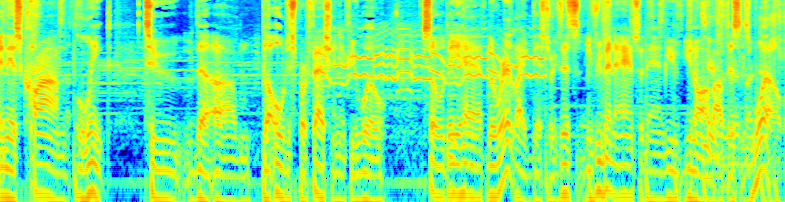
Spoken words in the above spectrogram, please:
and there's crime linked to the um, the oldest profession, if you will. So they have the red light districts. It's, if you've been to Amsterdam, you you know all about this as well.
